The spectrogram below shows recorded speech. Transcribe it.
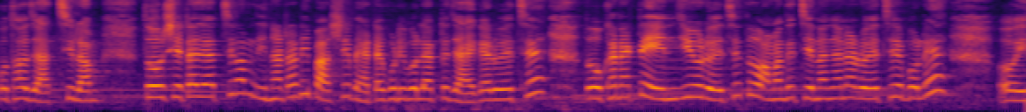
কোথাও যাচ্ছিলাম, তো সেটা যাচ্ছিলাম দিনহাটারই পাশে ভ্যাটাগুড়ি বলে একটা জায়গা রয়েছে। তো ওখানে একটা এনজিও রয়েছে, তো আমাদের চেনা জানা রয়েছে বলে ওই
